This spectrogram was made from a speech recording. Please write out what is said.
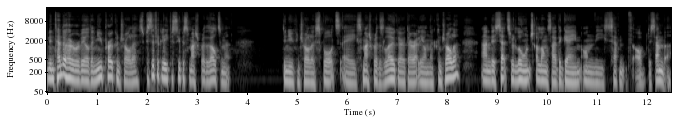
Nintendo had revealed a new Pro controller specifically for Super Smash Bros. Ultimate. The new controller sports a Smash Bros. logo directly on the controller and is set to launch alongside the game on the 7th of December.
